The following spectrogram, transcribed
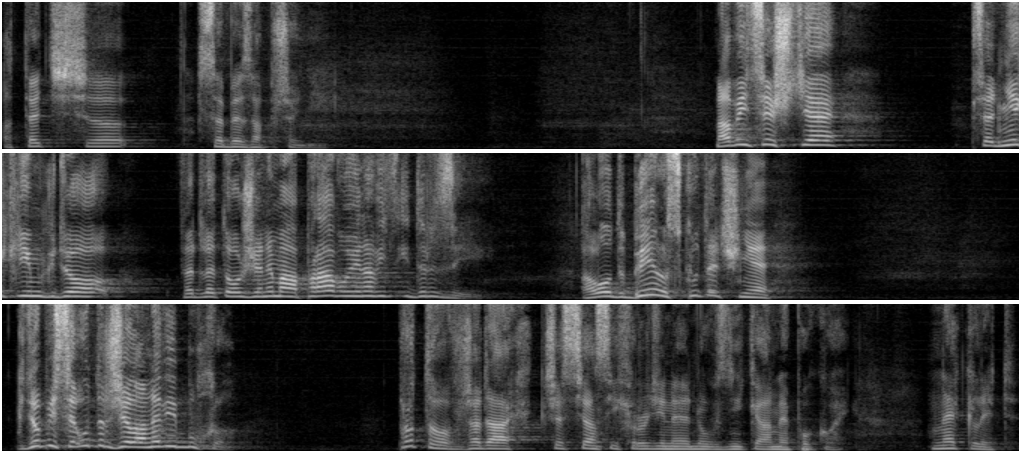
a teď eh, sebe zapření. Navíc ještě před někým, kdo vedle toho, že nemá právo, je navíc i drzí. A Lot byl skutečně, kdo by se udržel a nevybuchl. Proto v řadách křesťanských rodin jednou vzniká nepokoj, neklid.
